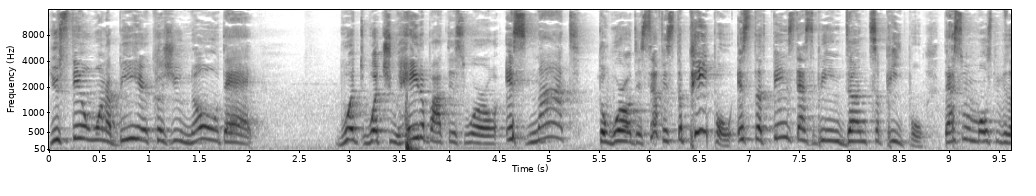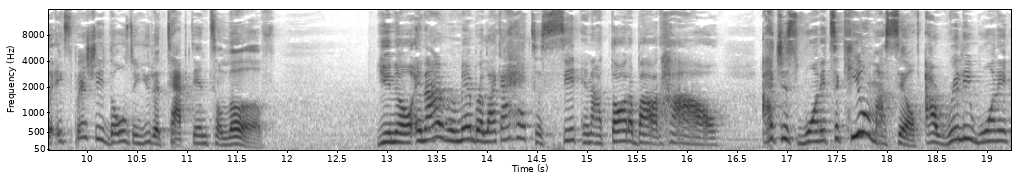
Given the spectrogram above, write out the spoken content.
you still want to be here because you know that what what you hate about this world, it's not the world itself. It's the people. It's the things that's being done to people. That's what most people, especially those of you that tapped into love. You know, and I remember like I had to sit and I thought about how I just wanted to kill myself. I really wanted,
